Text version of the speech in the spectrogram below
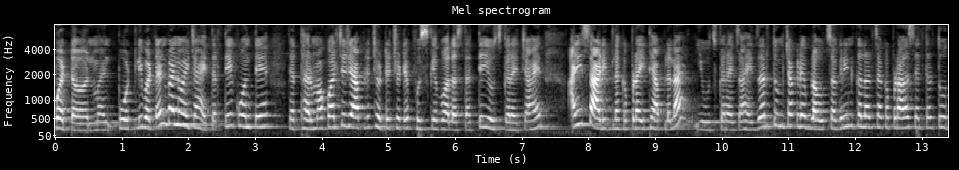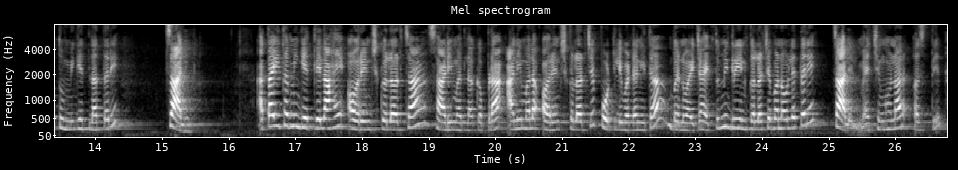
बटन म्हण पोटली बटन बनवायचे आहे तर ते कोणते? त्या थर्माकॉलचे जे आपले छोटे छोटे फुसके बॉल असतात ते यूज करायचे आहेत. आणि साडीतला कपडा इथे आपल्याला यूज करायचा आहे. जर तुमच्याकडे ब्लाऊजचा ग्रीन कलरचा कपडा असेल तर तो तुम्ही घेतला तरी चालेल. आता इथं मी घेतलेला आहे ऑरेंज कलरचा साडीमधला कपडा आणि मला ऑरेंज कलरचे पोटली बटन इथं बनवायचे आहेत. तुम्ही ग्रीन कलरचे बनवले तरी चालेल मॅचिंग होणार असतील.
